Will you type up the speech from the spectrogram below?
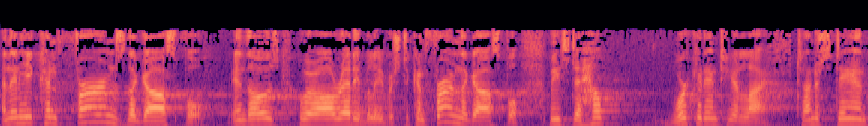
And then he confirms the gospel in those who are already believers. To confirm the gospel means to help work it into your life, to understand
